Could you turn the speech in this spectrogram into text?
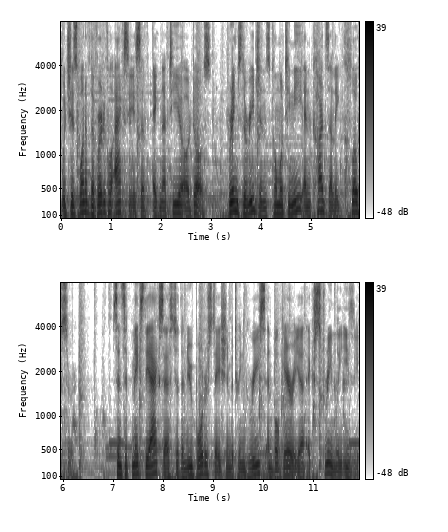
which is one of the vertical axes of Egnatia Odos, brings the regions Komotini and Kardzali closer since it makes the access to the new border station between Greece and Bulgaria extremely easy.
